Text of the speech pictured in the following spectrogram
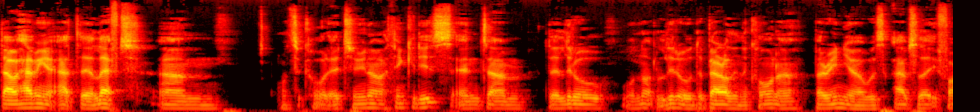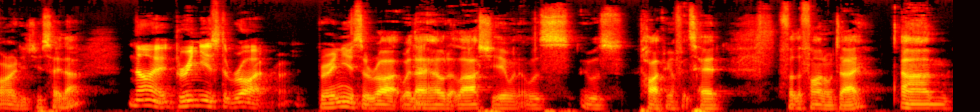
they were having it at the left? Um, what's it called? Itaúna, I think it is, and um, the little, well, not little, the barrel in the corner, Barino was absolutely firing. Did you see that? No, Barrinha's the right. right? Barino's the right where they held it last year when it was it was piping off its head. for the final day. Um,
